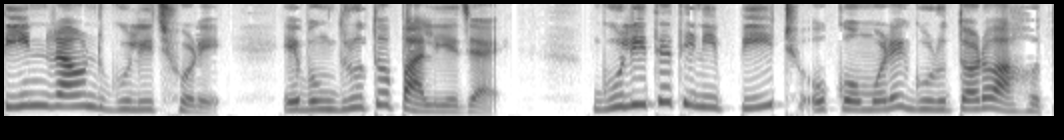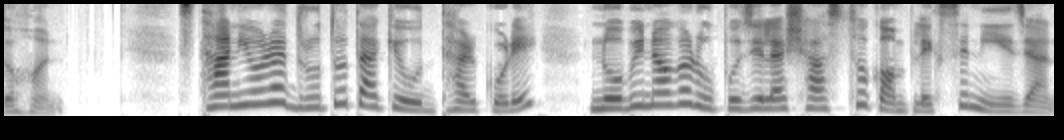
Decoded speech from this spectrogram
তিন রাউন্ড গুলি ছোড়ে এবং দ্রুত পালিয়ে যায়। গুলিতে তিনি পিঠ ও কোমরে গুরুতর আহত হন। স্থানীয়রা দ্রুত তাকে উদ্ধার করে নবীনগর উপজেলা স্বাস্থ্য কমপ্লেক্সে নিয়ে যান।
